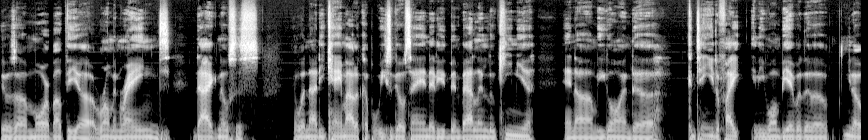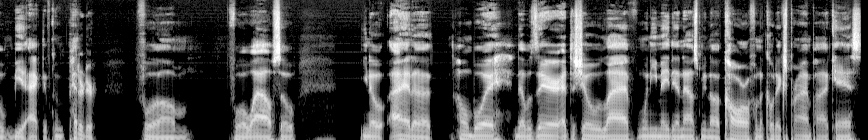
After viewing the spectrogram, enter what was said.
It was uh more about the uh Roman Reigns diagnosis and whatnot. He came out a couple weeks ago saying that he'd been battling leukemia and um he going to continue to fight and he won't be able to you know be an active competitor for um for a while. So you know I had a homeboy that was there at the show live when he made the announcement. Uh, Carl from the Codex Prime podcast,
